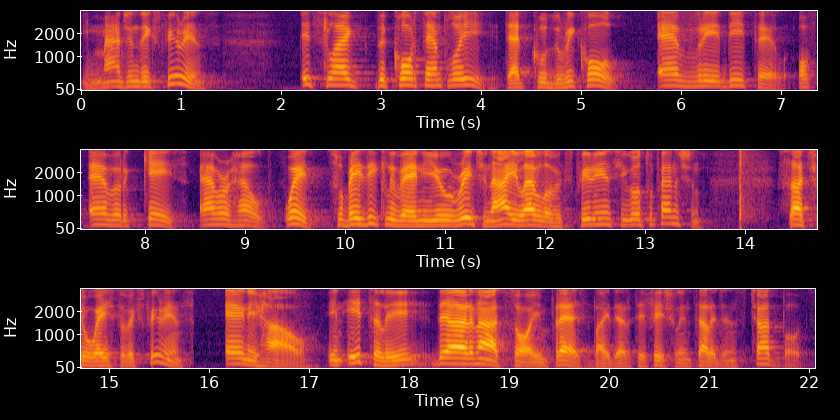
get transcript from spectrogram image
Imagine the experience. It's like the court employee that could recall every detail of every case ever held. Wait, so basically when you reach an high level of experience, you go to pension. Such a waste of experience. Anyhow, in Italy, they are not so impressed by the artificial intelligence chatbots.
